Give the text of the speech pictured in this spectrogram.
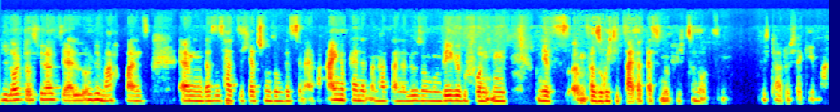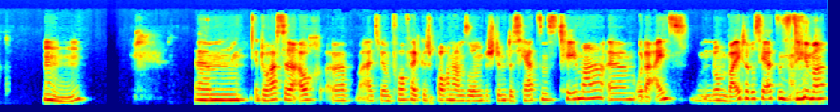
wie läuft das finanziell und wie macht man es? Ähm, das ist, hat sich jetzt schon so ein bisschen einfach eingependelt, man hat seine Lösungen und Wege gefunden und jetzt ähm, versuche ich die Zeit als bestmöglich zu nutzen, die sich dadurch ergeben hat. Mhm. Ähm, du hast ja auch, äh, als wir im Vorfeld gesprochen haben, so ein bestimmtes Herzensthema ähm, oder eins, noch ein weiteres Herzensthema.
